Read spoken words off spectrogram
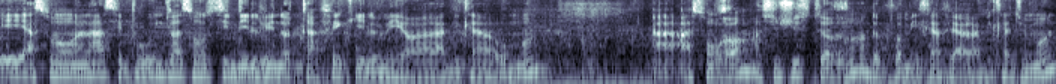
et à ce moment-là, c'est pour une façon aussi d'élever notre café, qui est le meilleur arabica au monde, à, son rang, à ce juste rang de premier café arabica du monde.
